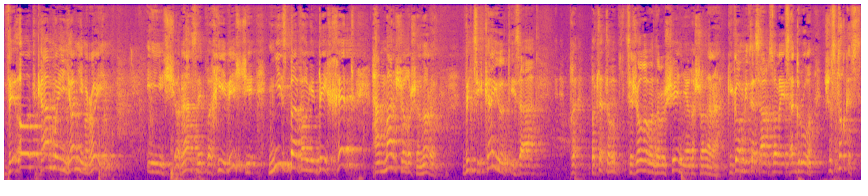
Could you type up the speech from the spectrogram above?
Веот камы йоним роим. И еще разные плохие вещи не избавал еды хет хамар шорошонора. Вытекают из-за вот этого тяжелого нарушения Лашонара. Кигом Мидас Амсора и Сагруа. Жестокость.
